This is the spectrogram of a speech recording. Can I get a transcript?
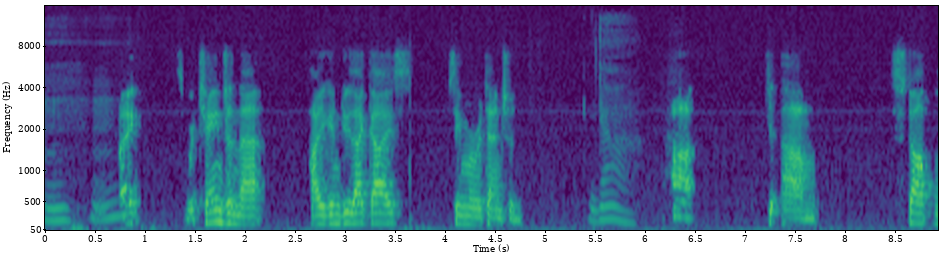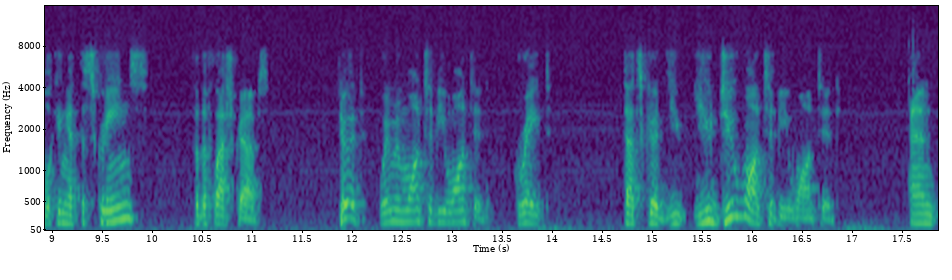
Mm-hmm. Right? So we're changing that. How you gonna do that, guys? Semen retention. Yeah. Uh, um, stop looking at the screens for the flash grabs. Good. Women want to be wanted. Great. That's good. You you do want to be wanted. And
